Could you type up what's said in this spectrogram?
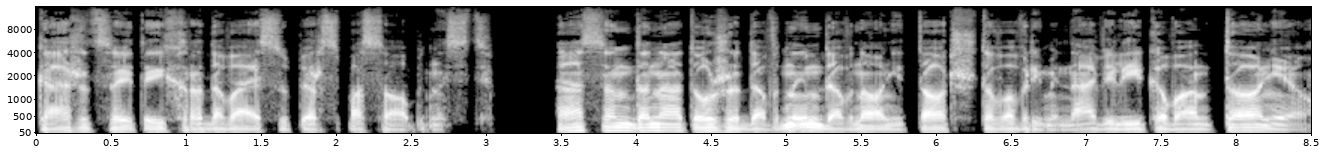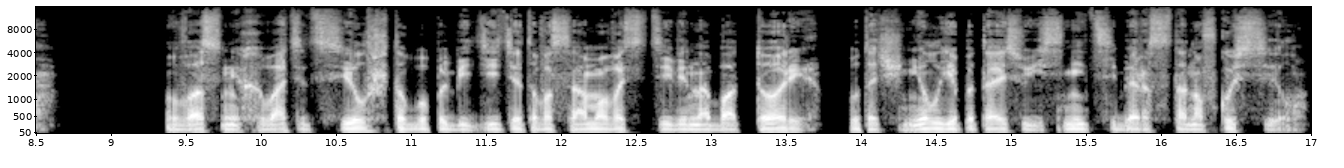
Кажется, это их родовая суперспособность. А Сандана тоже давным-давно не тот, что во времена великого Антонио. У вас не хватит сил, чтобы победить этого самого Стивена Батори, уточнил я, пытаясь уяснить себе расстановку сил.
